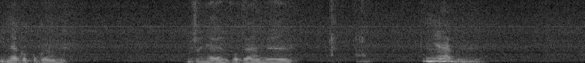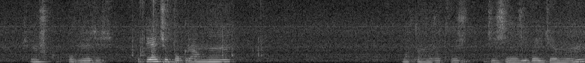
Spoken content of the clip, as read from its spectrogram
innego pogramy. Może nie wiem, pogramy. Nie wiem. Ciężko powiedzieć. Po pięciu pogramy. Potem może coś gdzieś indziej wejdziemy.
